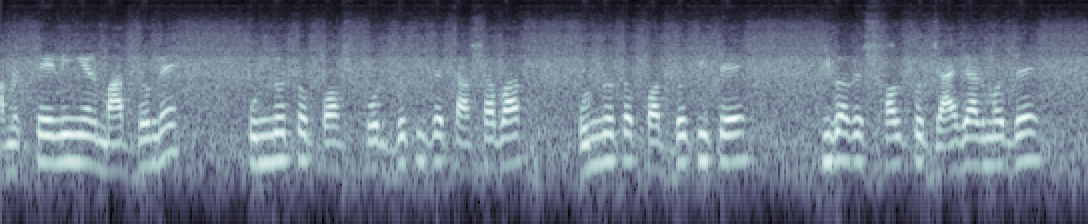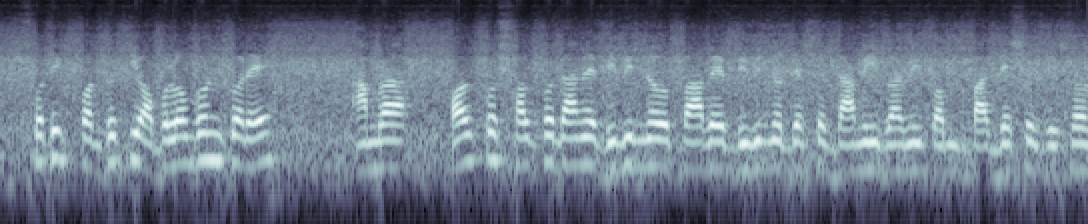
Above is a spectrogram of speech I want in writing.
আমরা ট্রেনিংয়ের মাধ্যমে উন্নত পদ্ধতিতে চাষাবাদ, উন্নত পদ্ধতিতে কীভাবে স্বল্প জায়গার মধ্যে সঠিক পদ্ধতি অবলম্বন করে আমরা অল্প স্বল্প দামে বিভিন্নভাবে বিভিন্ন দেশের দামি দামি কম বা দেশের যেসব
